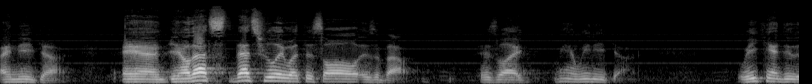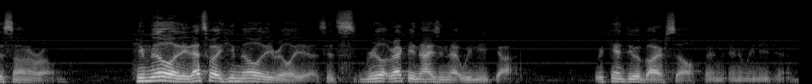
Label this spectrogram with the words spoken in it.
I need God. And you know, that's that's really what this all is about. Is like, man, we need God. We can't do this on our own. Humility, that's what humility really is. It's real, recognizing that we need God. We can't do it by ourselves, and, and we need Him.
